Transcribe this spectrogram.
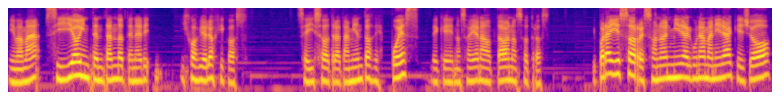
mi mamá siguió intentando tener hijos biológicos. Se hizo tratamientos después de que nos habían adoptado a nosotros. Y por ahí eso resonó en mí de alguna manera que yo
